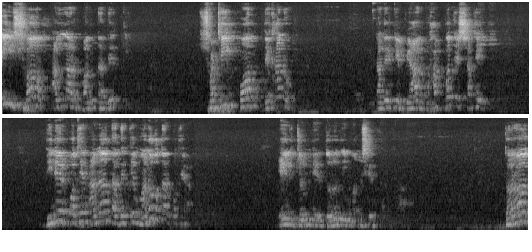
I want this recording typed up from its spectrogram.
এই সব আল্লাহর বান্দাদেরকে সঠিক পথ দেখানো, তাদেরকে প্যার, মহাব্বতের সাথে দিনের পথে আনা, তাদেরকে মানবতার পথে আনা। এর জন্য দরদি মানুষের দরদ,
